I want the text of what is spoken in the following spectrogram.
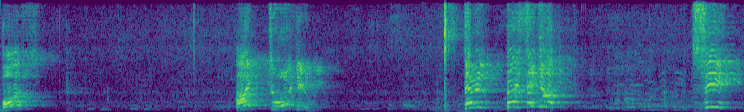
Boss, I told you. They'll mess it up. See,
